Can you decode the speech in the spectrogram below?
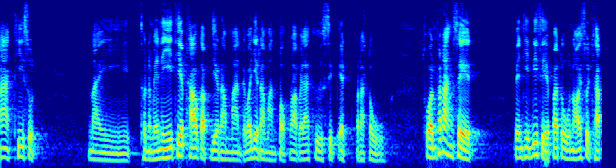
มากที่สุดในทัวร์นาเมนต์นี้เทียบเท่ากับเยอรมัน แต่ว่าเยอรมันตกรอบไปแล้วคือ 11 ประตู ส่วนฝรั่งเศสเป็นทีมที่เสียประตูน้อยสุดครับ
